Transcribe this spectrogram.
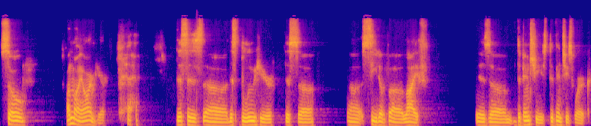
So on my arm here, this is uh, this blue here, this uh, uh, seed of uh, life is um, Da Vinci's Da Vinci's work.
